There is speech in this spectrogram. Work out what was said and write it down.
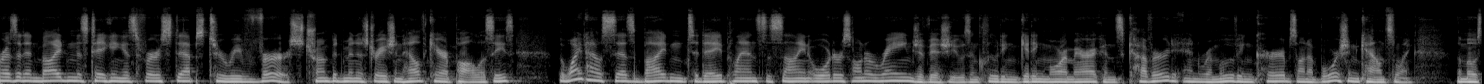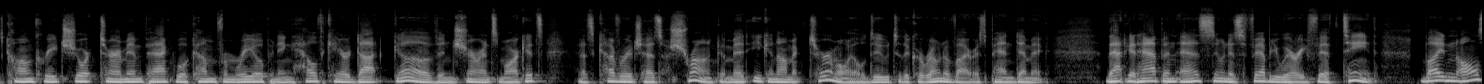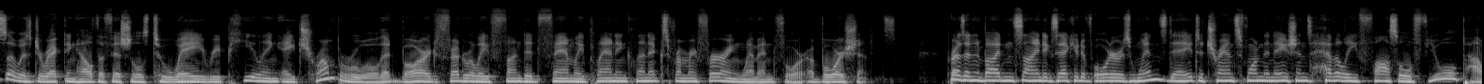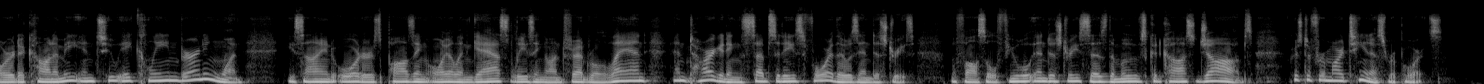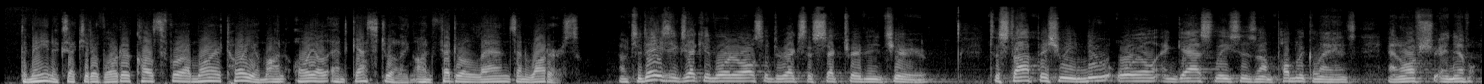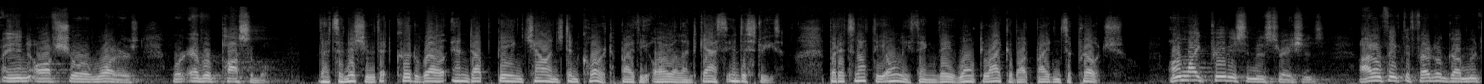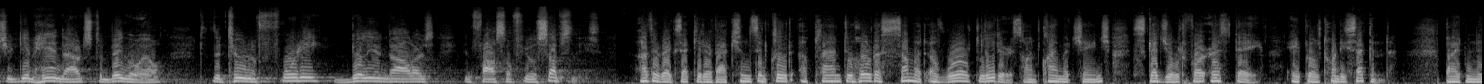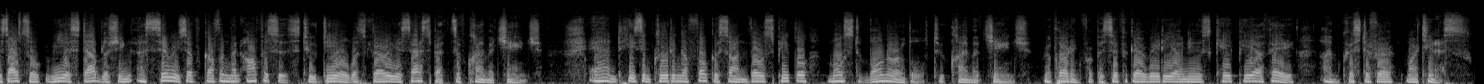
President Biden is taking his first steps to reverse Trump administration health care policies. The White House says Biden today plans to sign orders on a range of issues, including getting more Americans covered and removing curbs on abortion counseling. The most concrete short term impact will come from reopening healthcare.gov insurance markets as coverage has shrunk amid economic turmoil due to the coronavirus pandemic. That could happen as soon as February 15th. Biden also is directing health officials to weigh repealing a Trump rule that barred federally funded family planning clinics from referring women for abortions. President Biden signed executive orders Wednesday to transform the nation's heavily fossil fuel powered economy into a clean burning one. He signed orders pausing oil and gas leasing on federal land and targeting subsidies for those industries. The fossil fuel industry says the moves could cost jobs. Christopher Martinez reports. The main executive order calls for a moratorium on oil and gas drilling on federal lands and waters. Now, today's executive order also directs the Secretary of the Interior to stop issuing new oil and gas leases on public lands and, offshore, and in offshore waters wherever possible. That's an issue that could well end up being challenged in court by the oil and gas industries. But it's not the only thing they won't like about Biden's approach. Unlike previous administrations, I don't think the federal government should give handouts to big oil to the tune of $40 billion in fossil fuel subsidies. Other executive actions include a plan to hold a summit of world leaders on climate change scheduled for Earth Day, April 22nd. Biden is also reestablishing a series of government offices to deal with various aspects of climate change. And he's including a focus on those people most vulnerable to climate change. Reporting for Pacifica Radio News KPFA, I'm Christopher Martinez.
